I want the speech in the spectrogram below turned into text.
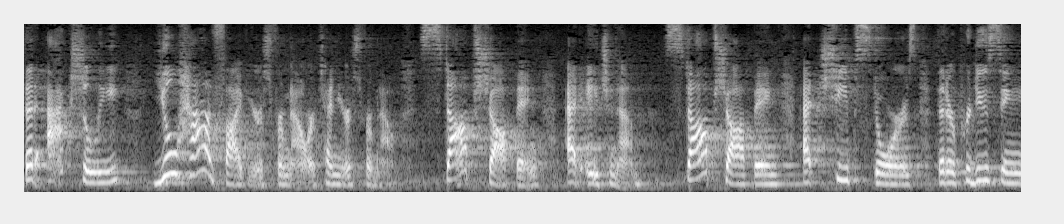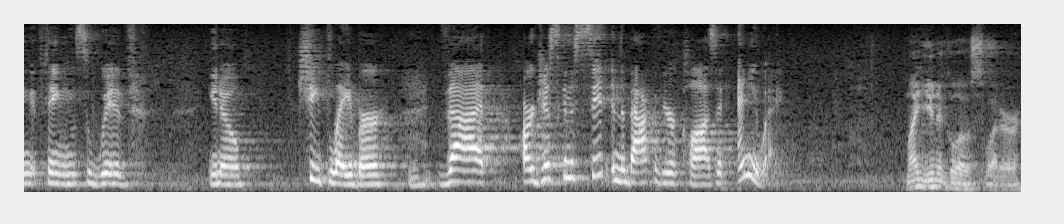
that actually you'll have five years from now or 10 years from now. Stop shopping at H&M. Stop shopping at cheap stores that are producing things with, you know, cheap labor mm-hmm. that are just going to sit in the back of your closet anyway. My Uniqlo sweater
